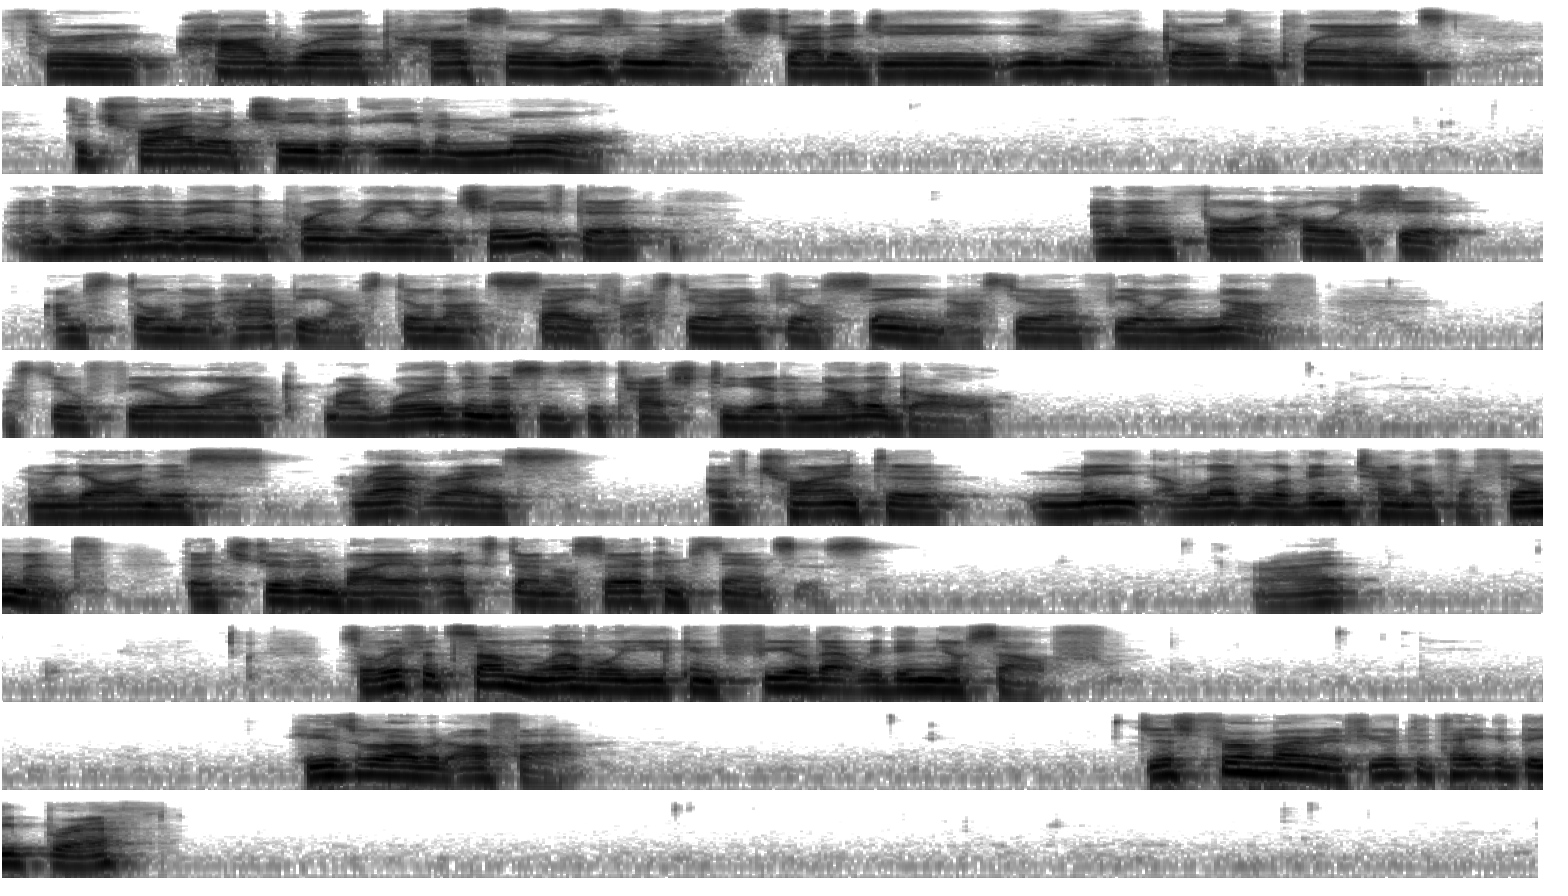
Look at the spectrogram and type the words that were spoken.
through hard work, hustle, using the right strategy, using the right goals and plans to try to achieve it even more. And have you ever been in the point where you achieved it and then thought, holy shit, I'm still not happy. I'm still not safe. I still don't feel seen. I still don't feel enough. I still feel like my worthiness is attached to yet another goal. And we go on this rat race of trying to meet a level of internal fulfillment that's driven by our external circumstances. Right? So, if at some level you can feel that within yourself, here's what I would offer just for a moment, if you were to take a deep breath,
